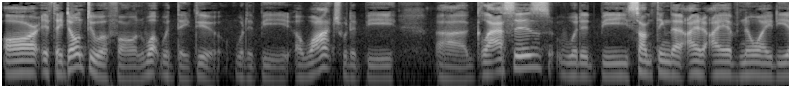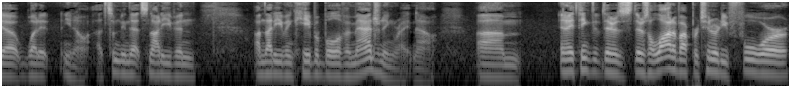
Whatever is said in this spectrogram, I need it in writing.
are if they don't do a phone, what would they do? Would it be a watch? Would it be uh, glasses? Would it be something that I, I have no idea what it you know something that's not even I'm not even capable of imagining right now. Um, and I think that there's there's a lot of opportunity for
